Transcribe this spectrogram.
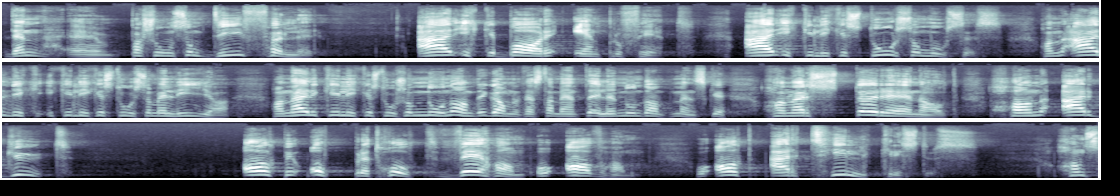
den eh, personen som de følger, er ikke bare en profet. Er ikke like stor som Moses. Han er like, ikke like stor som Elia. Han er ikke like stor som noen andre i Gamle testamentet eller noen andre mennesker. Han er større enn alt. Han er Gud. Alt blir opprettholdt ved ham og av ham. Og alt er til Kristus. Hans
